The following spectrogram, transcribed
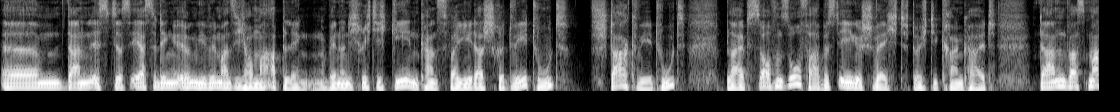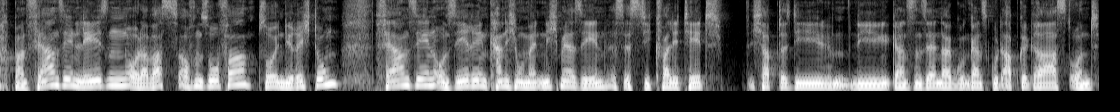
ähm, dann ist das erste Ding, irgendwie will man sich auch mal ablenken. Wenn du nicht richtig gehen kannst, weil jeder Schritt wehtut, stark wehtut, bleibst du auf dem Sofa, bist eh geschwächt durch die Krankheit. Dann, was macht man? Fernsehen, lesen oder was auf dem Sofa? So in die Richtung. Fernsehen und Serien kann ich im Moment nicht mehr sehen. Es ist die Qualität ich habe die, die ganzen Sender ganz gut abgegrast und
